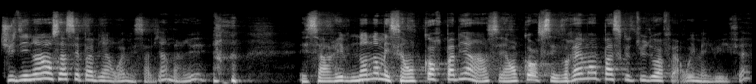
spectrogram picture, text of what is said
Tu dis non, ça c'est pas bien, ouais, mais ça vient d'arriver. Et ça arrive, non, non, mais c'est encore pas bien, hein, c'est encore, c'est vraiment pas ce que tu dois faire. Oui, mais lui, il fait.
